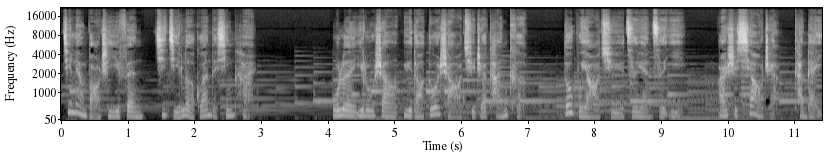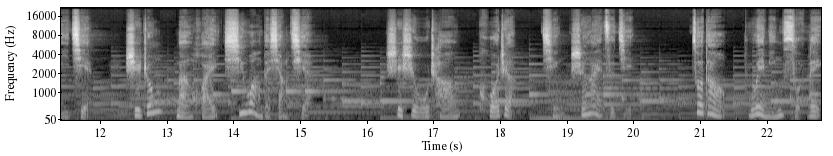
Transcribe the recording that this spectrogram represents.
尽量保持一份积极乐观的心态。无论一路上遇到多少曲折坎坷，都不要去自怨自艾，而是笑着看待一切，始终满怀希望的向前。世事无常，活着。请深爱自己，做到不为名所累，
